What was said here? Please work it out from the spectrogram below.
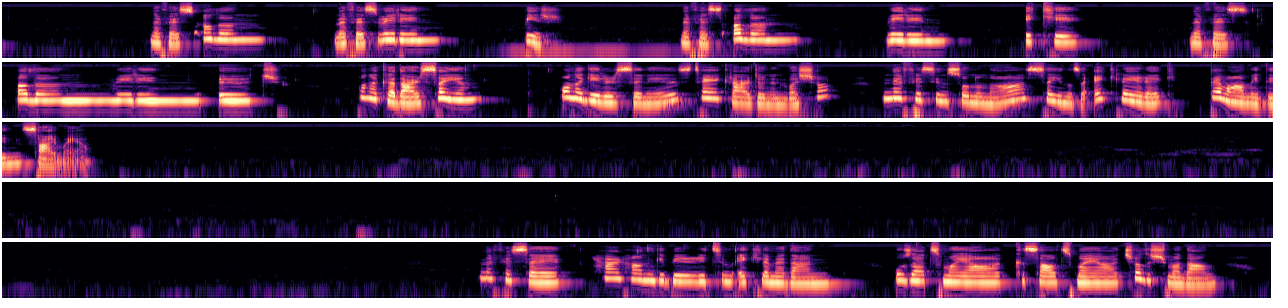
Nefes alın, nefes verin. 1 Nefes alın, verin. 2 Nefes alın, verin. 3 Ona kadar sayın. Ona gelirseniz tekrar dönün başa. Nefesin sonuna sayınızı ekleyerek devam edin saymaya. Nefese herhangi bir ritim eklemeden, uzatmaya, kısaltmaya çalışmadan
